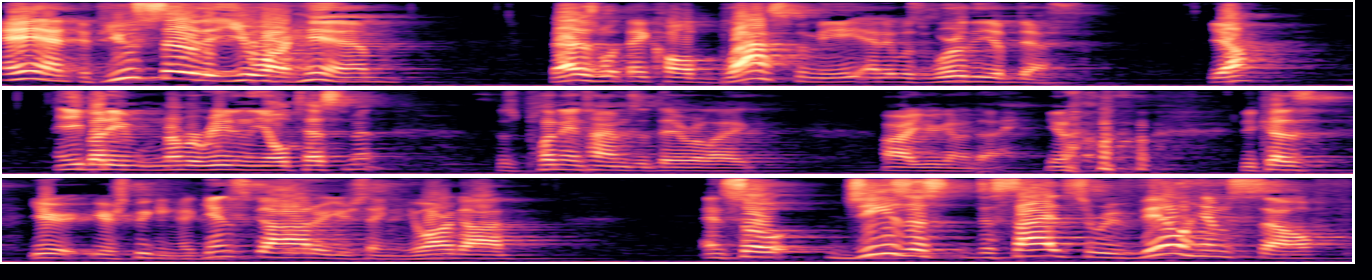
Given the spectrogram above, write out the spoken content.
And if you say that you are Him, that is what they called blasphemy, and it was worthy of death. Yeah? Anybody remember reading the Old Testament? There's plenty of times that they were like, all right, you're going to die, you know, because you're, you're speaking against God or you're saying you are God. And so Jesus decides to reveal himself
